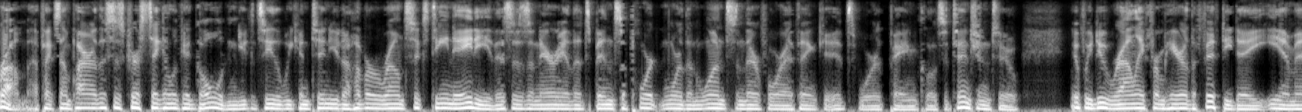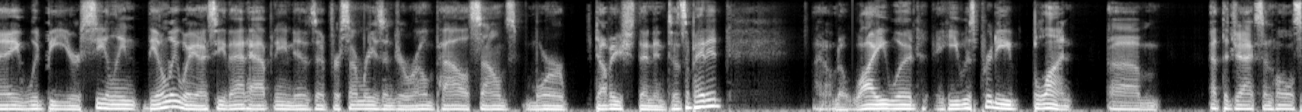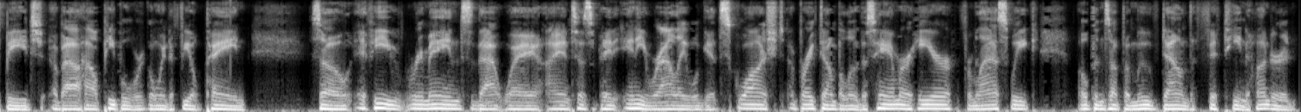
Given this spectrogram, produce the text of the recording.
From FX Empire, this is Chris taking a look at gold, and you can see that we continue to hover around 1680. This is an area that's been support more than once, and therefore I think it's worth paying close attention to. If we do rally from here, the 50 day EMA would be your ceiling. The only way I see that happening is if for some reason Jerome Powell sounds more dovish than anticipated. I don't know why he would. He was pretty blunt um, at the Jackson Hole speech about how people were going to feel pain. So if he remains that way, I anticipate any rally will get squashed. A breakdown below this hammer here from last week opens up a move down to 1500.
